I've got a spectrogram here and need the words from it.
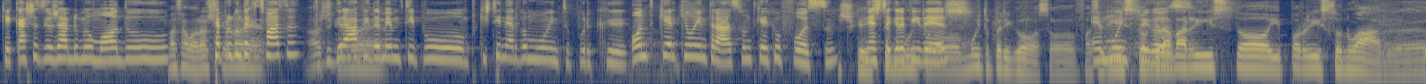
Que é que achas eu já no meu modo. Mas, amor, acho é a que pergunta que é- se faça? acho De que grávida é- mesmo, tipo. Porque isto enerva muito, porque onde quer que eu entrasse, onde quer que eu fosse, que nesta isto é gravidez. Muito, muito perigoso. Fazer É muito isto, perigoso. gravar isto e pôr isto no ar. Eh,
